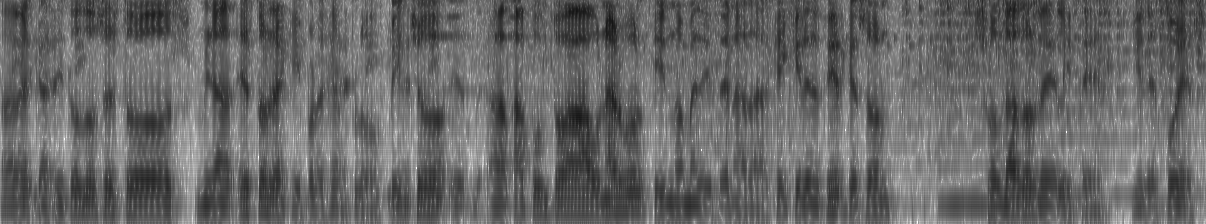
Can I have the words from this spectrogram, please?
A ver, casi todos estos... Mirad, estos de aquí, por ejemplo. Pincho, eh, apunto a un árbol y no me dice nada. ¿Qué quiere decir? Que son soldados de élite. Y después,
